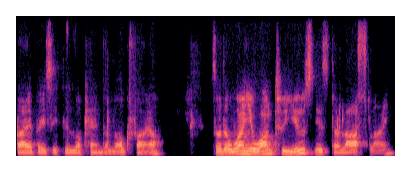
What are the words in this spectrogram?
by basically looking the log file. So the one you want to use is the last line,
